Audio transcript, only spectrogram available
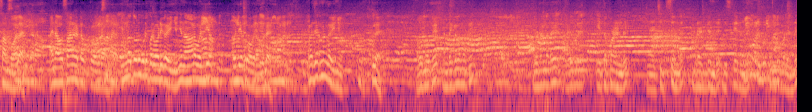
സംഭവം അല്ലേ അതിന് അവസാനഘട്ട പ്രോഗ്രാം ഇന്നത്തോടു കൂടി പരിപാടി കഴിഞ്ഞു. ഇനി നാളെ വലിയ വലിയ പ്രോഗ്രാം അല്ലേ? പ്രചരണം കഴിഞ്ഞു. അല്ലേ? അപ്പോൾ നോക്ക് എന്തൊക്കെയുള്ള നോക്ക്? ഇവിടെ ഉള്ളത് അടിപൊളി ഈത്തപ്പഴമുണ്ട് ചിപ്സ് ഉണ്ട് ബ്രെഡ് ഉണ്ട് ബിസ്ക്കറ്റ് ഉണ്ട് ഉള്ളിപ്പൊടി ഉണ്ട്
